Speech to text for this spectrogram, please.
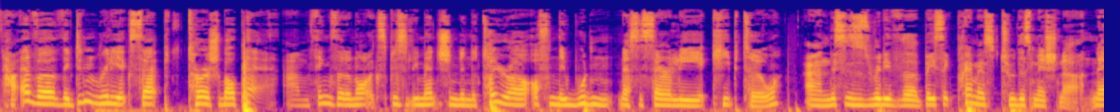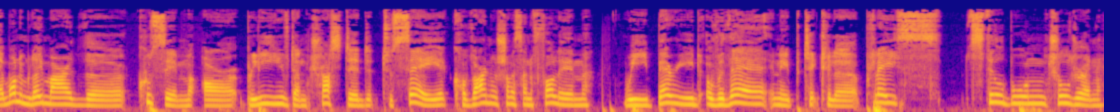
However, they didn't really accept Torah Shabbal Peh, and things that are not explicitly mentioned in the Torah, often they wouldn't necessarily keep to. And this is really the basic premise to this Mishnah. Ne'emonim loimar, the Kusim are believed and trusted to say, Kovarnu Shomesan Folim, we buried over there in a particular place stillborn children.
